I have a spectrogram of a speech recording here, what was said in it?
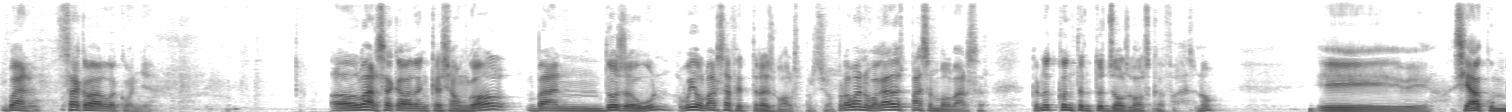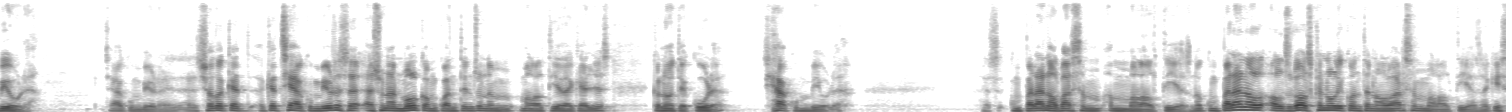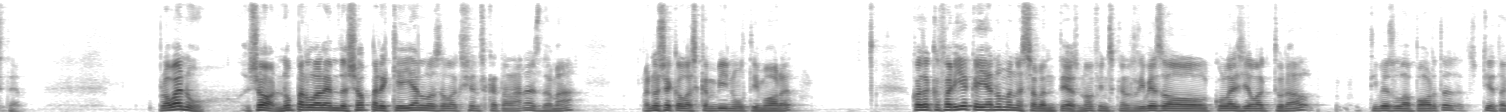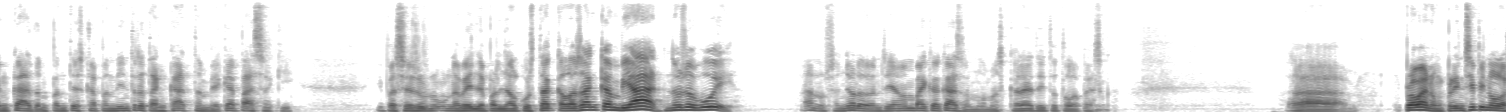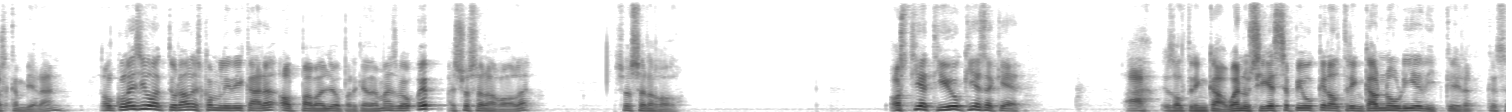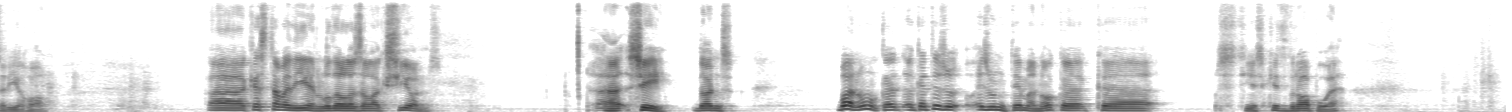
Bueno, s'ha acabat la conya. El Barça acaba d'encaixar un gol, van 2 a 1. Avui el Barça ha fet 3 gols per això. Però bueno, a vegades passa amb el Barça, que no et compten tots els gols que fas, no? I s'hi ha de conviure. S'hi ha de conviure. Això d'aquest aquest s'hi ha de conviure ha sonat molt com quan tens una malaltia d'aquelles que no té cura. S'hi ha de conviure. Comparant el Barça amb, amb malalties, no? Comparant el, els gols que no li compten al Barça amb malalties. Aquí estem. Però bueno, això, no parlarem d'això perquè hi ha les eleccions catalanes demà, a no ser que les canviïn a última hora, cosa que faria que ja no me n'assabentés, no? Fins que arribés al col·legi electoral, a la porta, hòstia, tancat, empantés cap endintre, tancat també, què passa aquí? I passés un- una vella per allà al costat, que les han canviat, no és avui. Ah, no senyora, doncs ja me'n vaig a casa amb la mascareta i tota la pesca. Uh, però bueno, en principi no les canviaran. El col·legi electoral és com li dic ara el pavelló, perquè demà es veu... Ep, això serà gol, eh? Això serà gol. Hòstia, tio, qui és aquest? Ah, és el Trincau. Bueno, si hagués sapigut que era el Trincau no hauria dit que, era, que seria gol. Uh, què estava dient, lo de les eleccions? Uh, sí, doncs... Bueno, aquest, aquest és, és un tema, no?, que... que... Hòstia, és que és dropo, eh?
